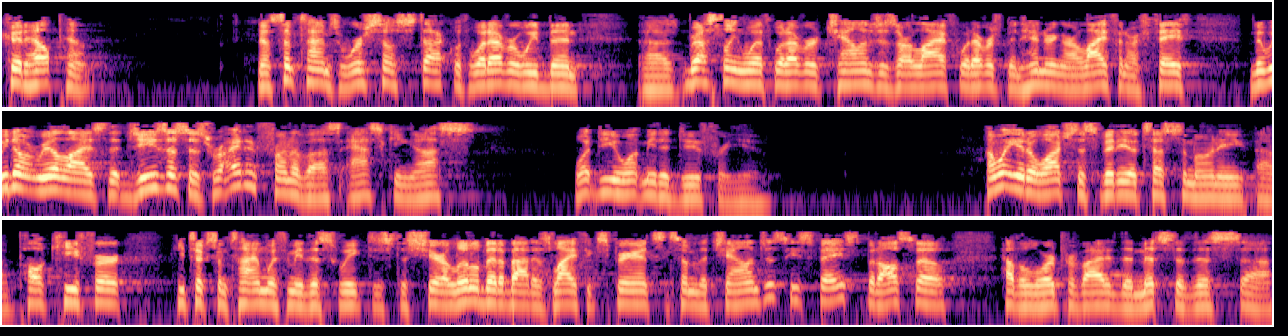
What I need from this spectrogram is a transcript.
could help him. Now, sometimes we're so stuck with whatever we've been uh, wrestling with, whatever challenges our life, whatever's been hindering our life and our faith, that we don't realize that Jesus is right in front of us asking us, What do you want me to do for you? I want you to watch this video testimony. Uh, Paul Kiefer, he took some time with me this week just to share a little bit about his life experience and some of the challenges he's faced, but also how the Lord provided in the midst of this, uh,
